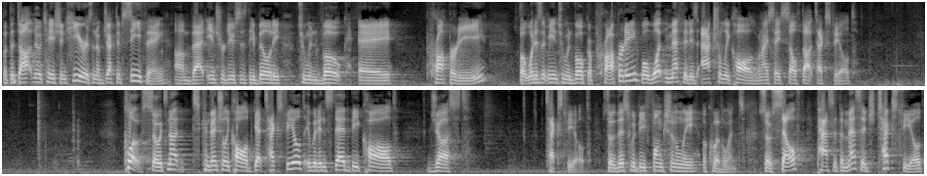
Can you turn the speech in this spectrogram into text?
But the dot notation here is an Objective-C thing um, that introduces the ability to invoke a property. But what does it mean to invoke a property? Well, what method is actually called when I say self.textField? Close. So it's not conventionally called getTextField. It would instead be called just textField. So this would be functionally equivalent. So self passes the message text field,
